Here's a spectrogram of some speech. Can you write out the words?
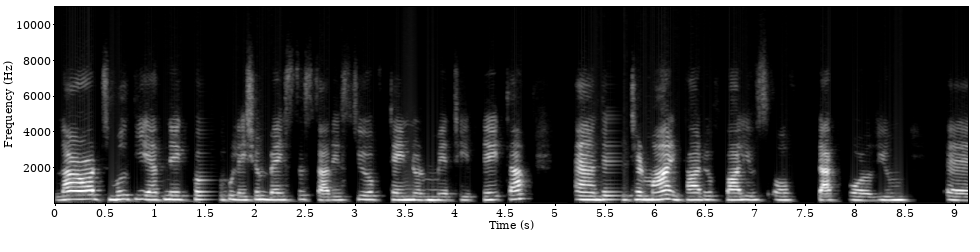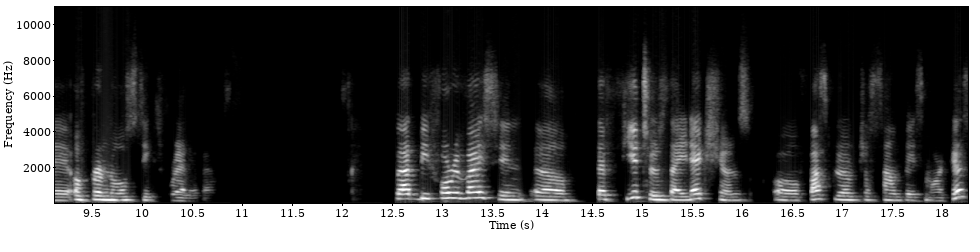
large multi-ethnic population-based studies to obtain normative data and determine cutoff values of that volume uh, of prognostic relevance. But before revising uh, the future directions of vascular ultrasound-based markers,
